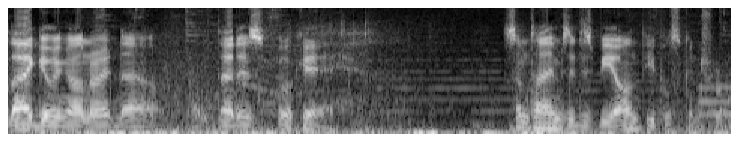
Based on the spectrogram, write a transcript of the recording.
lag going on right now. That is okay. Sometimes it is beyond people's control.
